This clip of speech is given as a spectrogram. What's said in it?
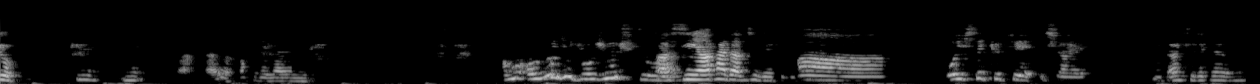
Yok. Ya, Yok, o kadar gelmedi. Ama az önce coşmuştu. Aa, perdesi çiziyor şurada. Aa, o işte kötü işaret. Ben şuradakiler olmaz.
